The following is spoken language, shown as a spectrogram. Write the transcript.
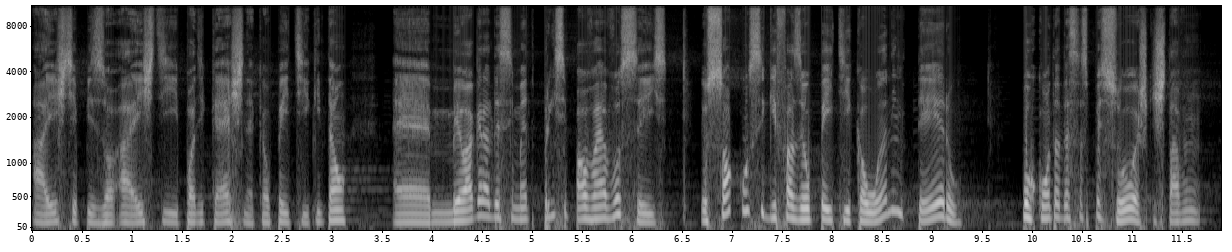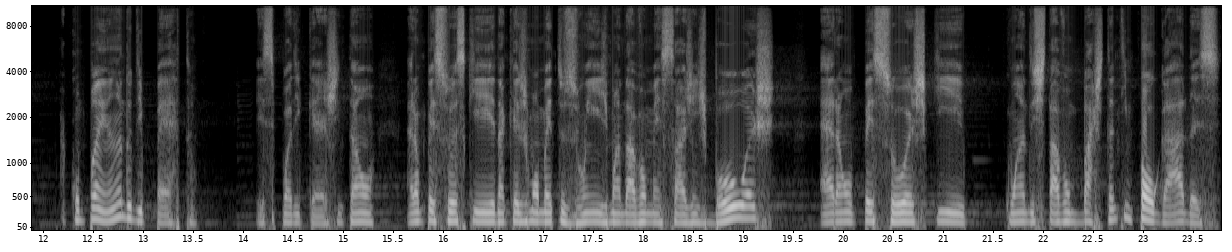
a este episódio, a este podcast, né, que é o Peitica. Então, é, meu agradecimento principal vai a vocês. Eu só consegui fazer o Peitica o ano inteiro por conta dessas pessoas que estavam acompanhando de perto esse podcast. Então, eram pessoas que naqueles momentos ruins mandavam mensagens boas, eram pessoas que, quando estavam bastante empolgadas,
